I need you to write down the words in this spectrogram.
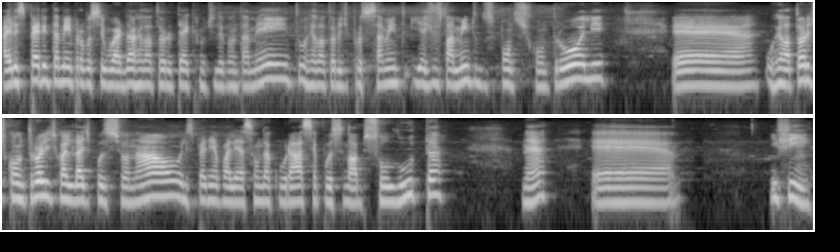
Aí eles pedem também para você guardar o relatório técnico de levantamento, relatório de processamento e ajustamento dos pontos de controle. É... O relatório de controle de qualidade posicional, eles pedem avaliação da acurácia posicional absoluta, né? É... Enfim,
